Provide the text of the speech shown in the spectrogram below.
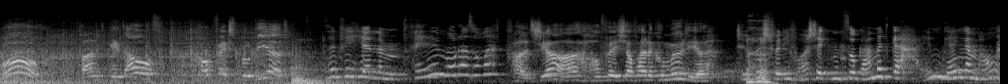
Wow, Wand geht auf, Kopf explodiert. Sind wir hier in einem Film oder sowas? Falls ja, hoffe ich auf eine Komödie. Typisch für die Washingtons, sogar mit Geheimgängen im Haus.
